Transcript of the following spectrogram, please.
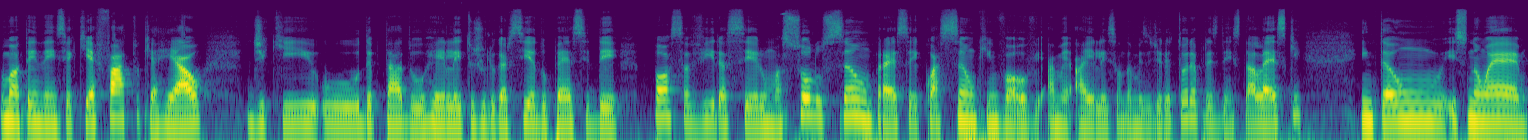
uma tendência que é fato, que é real, de que o deputado reeleito Júlio Garcia, do PSD, possa vir a ser uma solução para essa equação que envolve a, a, eleição da mesa diretora, a presidência da LESC. Então, isso não é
